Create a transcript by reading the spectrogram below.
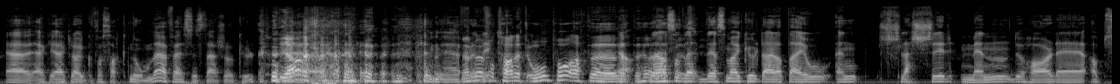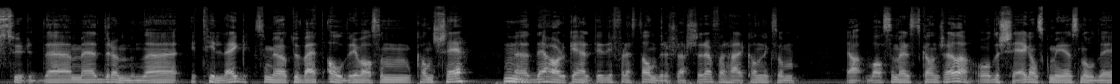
Jeg, jeg, jeg klarer ikke å få sagt noe om det, for jeg syns det er så kult. Ja, Men vi får ta litt ord på at uh, Ja, dette her men altså det, det som er kult, er at det er jo en slasher, men du har det absurde med drømmene i tillegg, som gjør at du veit aldri hva som kan skje. Eh, Det har du ikke helt i de fleste andre slashere, for her kan liksom Ja, hva som helst kan skje, da. Og det skjer ganske mye snodig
